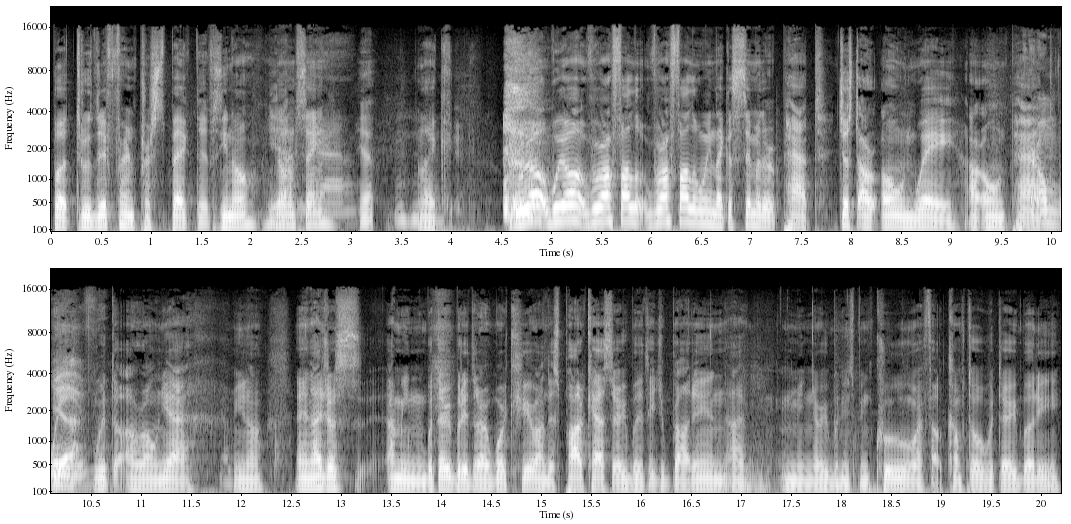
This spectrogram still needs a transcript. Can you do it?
but through different perspectives. You know, you know what I'm saying? Yeah. Yep. Like we're all we all we're all follow we're all following like a similar path, just our own way, our own path Your own wave. with our own yeah. You know, and I just, I mean, with everybody that I work here on this podcast, everybody that you brought in, I, I mean, everybody's been cool. I felt comfortable with everybody,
